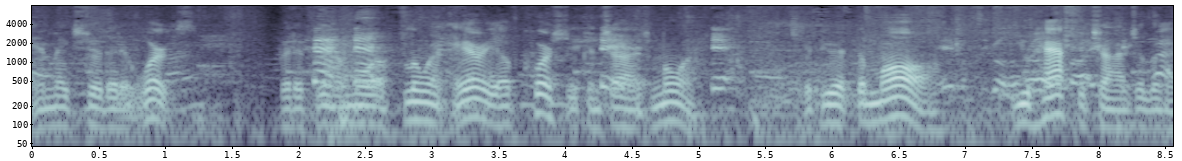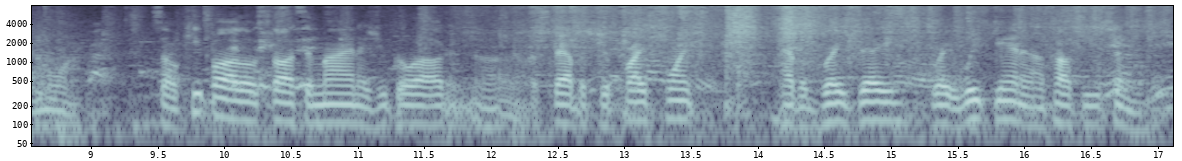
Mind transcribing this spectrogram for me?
and make sure that it works. But if you're in a more affluent area, of course you can charge more. If you're at the mall, you have to charge a little more. So keep all those thoughts in mind as you go out and uh, establish your price points. Have a great day, great weekend, and I'll talk to you soon.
